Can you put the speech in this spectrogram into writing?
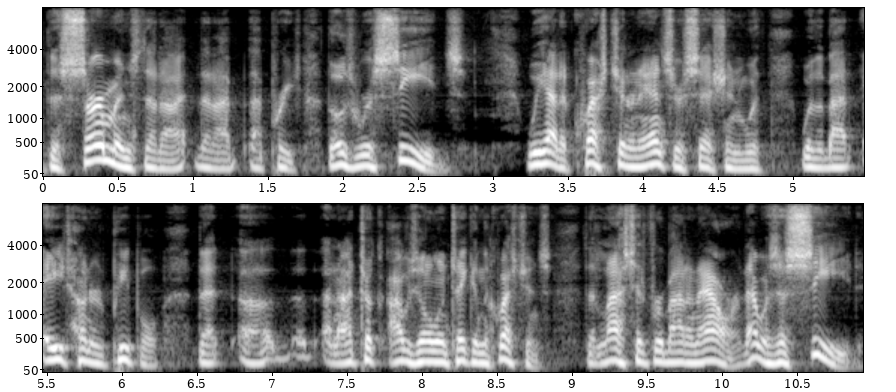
The sermons that I that I, I preached, those were seeds. We had a question and answer session with with about 800 people that, uh, and I took I was the only one taking the questions that lasted for about an hour. That was a seed.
